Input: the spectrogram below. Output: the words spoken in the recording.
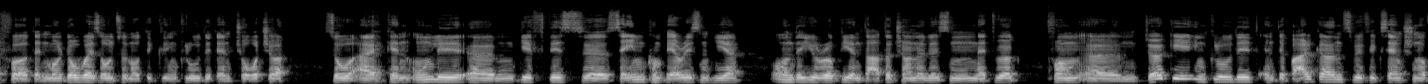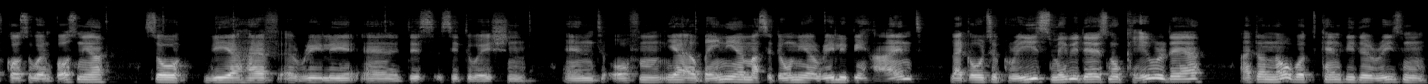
effort, and Moldova is also not included, and Georgia. So I can only um, give this uh, same comparison here on the European Data Journalism Network from um, Turkey included and the Balkans with exemption of Kosovo and Bosnia. So we have really uh, this situation and often, yeah, Albania, Macedonia really behind, like also Greece. Maybe there's no cable there. I don't know what can be the reason.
